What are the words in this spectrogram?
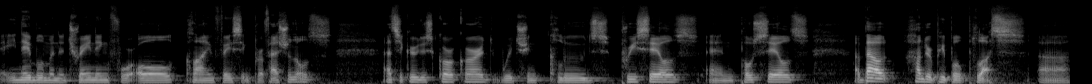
enablement and training for all client facing professionals at Security Scorecard, which includes pre sales and post sales, about 100 people plus, uh,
